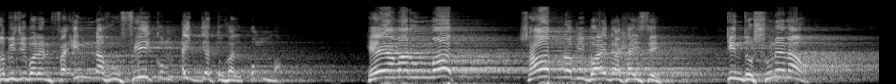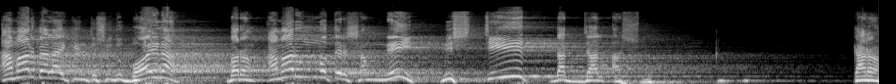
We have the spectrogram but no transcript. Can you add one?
নবীজি বলেন, ফাইন্নাহু ফিকুম আইয়াতুহাল উম্মাহ হে আমার উম্মত, সব নবী ভয় দেখাইছে, কিন্তু শুনে নাও, আমার বেলায় কিন্তু শুধু ভয় না, বরং আমার উম্মতের সামনেই নিশ্চিত দাজ্জাল আসবে। কারণ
